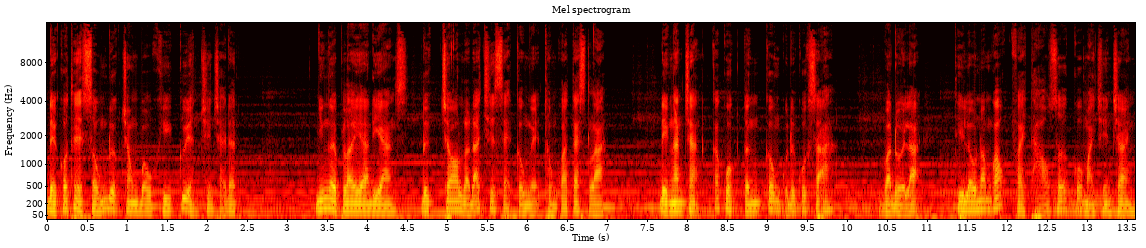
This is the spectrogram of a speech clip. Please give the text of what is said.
để có thể sống được trong bầu khí quyển trên trái đất. Những người Pleiadians được cho là đã chia sẻ công nghệ thông qua Tesla để ngăn chặn các cuộc tấn công của Đức Quốc xã và đổi lại, thì Lầu Năm Góc phải tháo rỡ cỗ máy chiến tranh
